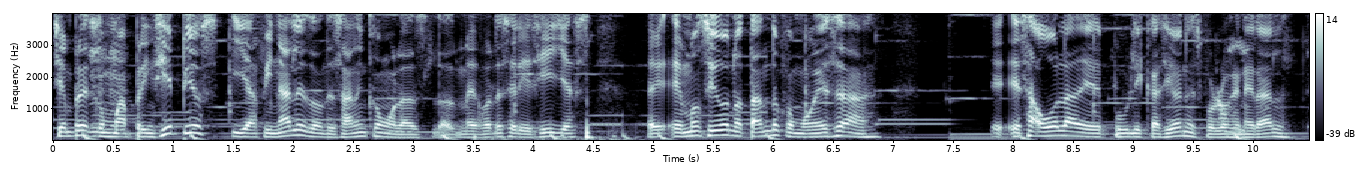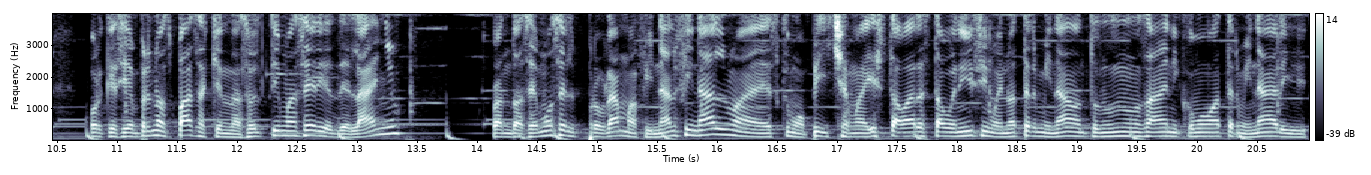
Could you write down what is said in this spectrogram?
Siempre es como Ujú. a principios y a finales donde salen como las, las mejores seriecillas. Eh, hemos ido notando como esa, e- esa ola de publicaciones por lo general. Porque siempre nos pasa que en las últimas series del año, cuando hacemos el programa final final, ma, es como picha, ma, esta vara está buenísima y no ha terminado, entonces no sabe ni cómo va a terminar y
